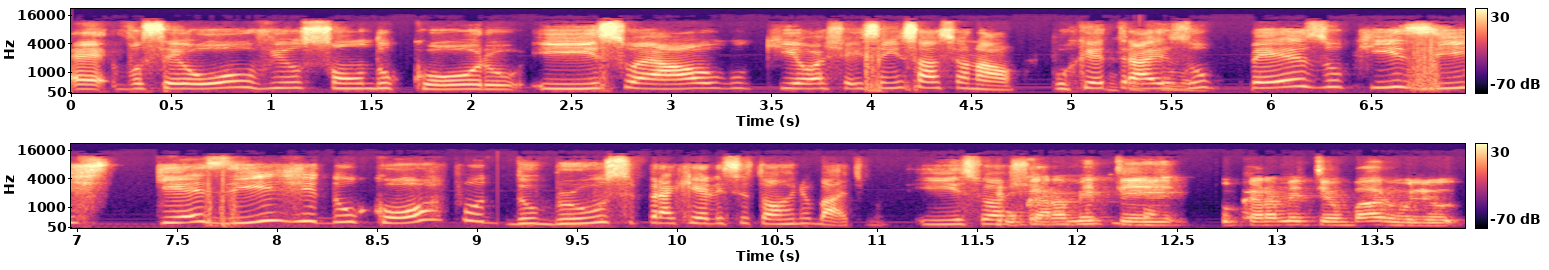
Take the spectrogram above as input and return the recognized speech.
é, você ouve o som do couro, e isso é algo que eu achei sensacional, porque traz o peso que existe, que exige do corpo do Bruce para que ele se torne o Batman. E isso eu achei O cara bom. meter, o cara meter o barulho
